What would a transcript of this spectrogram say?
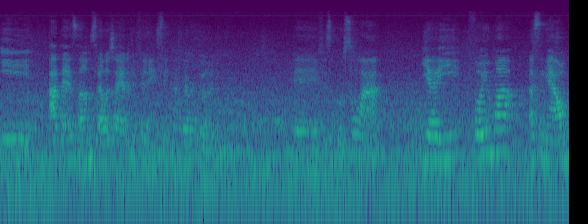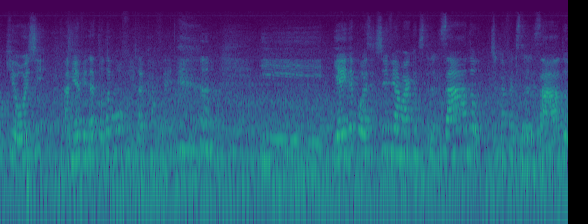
E há 10 anos ela já era referência em café orgânico. É, fiz o curso lá. E aí foi uma, assim, é algo que hoje a minha vida é toda movida a café. e, e aí depois eu tive a marca industrializado, de café industrializado.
